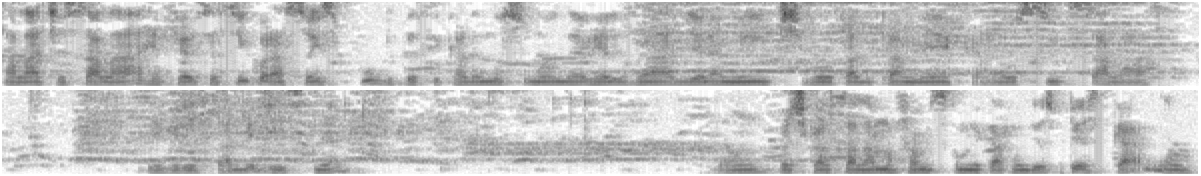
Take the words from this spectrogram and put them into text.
Salat ou Salah refere-se a cinco orações públicas que cada muçulmano deve realizar diariamente, voltado para Meca, aos cinco salás. Deveria saber disso, né? Então, praticar o Salah é uma forma de se comunicar com Deus, pescar não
